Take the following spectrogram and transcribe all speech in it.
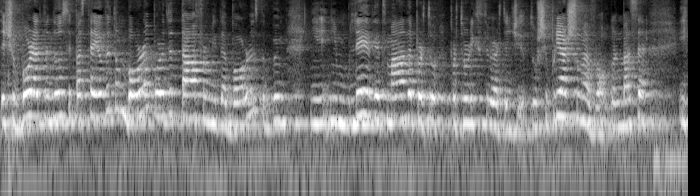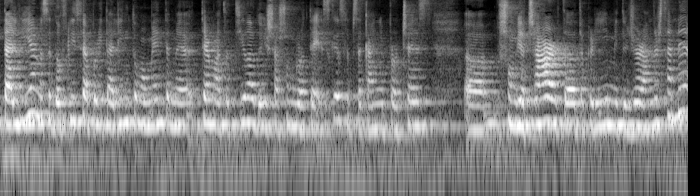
dhe që Borat vendosin pastaj jo vetëm Bora, por edhe të afërmit e Borës, të bëjmë një një mbledhje të madhe për të për t'u rikthyer të gjithë. Do Shqipëria është shumë e vogël, mbase Italia, nëse do flisja për Italinë në këto momente me terma të tilla do isha shumë groteske, sepse ka një proces uh, shumë vjeçar të, të krijimit të gjëra, ndërsa ne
